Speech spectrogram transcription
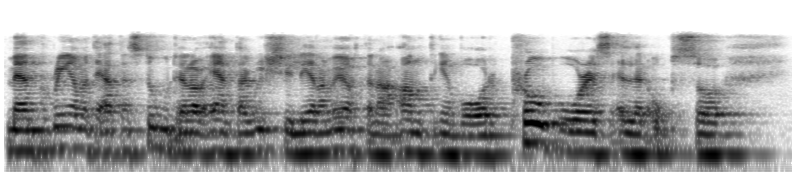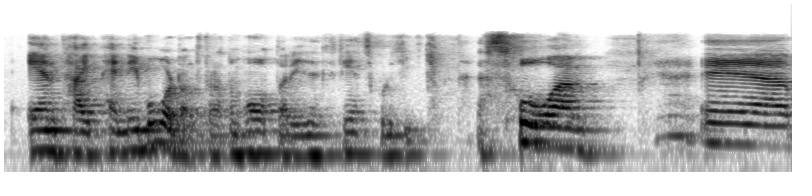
Men problemet är att en stor del av anti-Rishi-ledamöterna antingen var pro-Boris eller också anti-Penny Mordaunt för att de hatar identitetspolitik. Så, eh,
